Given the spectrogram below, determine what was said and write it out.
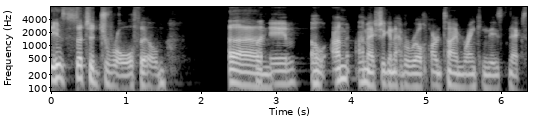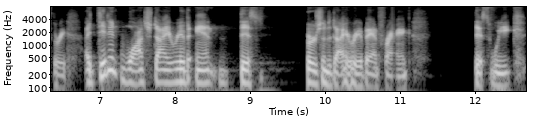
it was such a droll film. Um, oh, I'm I'm actually gonna have a real hard time ranking these next three. I didn't watch Diary of Anne this version of Diary of Anne Frank this week.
